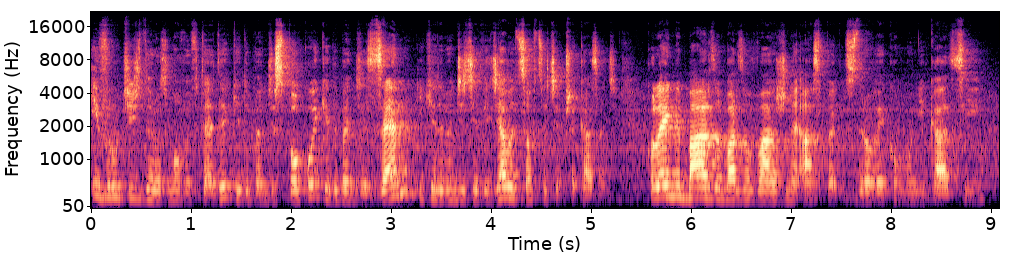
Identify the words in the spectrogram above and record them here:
i wrócić do rozmowy wtedy, kiedy będzie spokój, kiedy będzie zen i kiedy będziecie wiedziały, co chcecie przekazać. Kolejny bardzo, bardzo ważny aspekt zdrowej komunikacji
